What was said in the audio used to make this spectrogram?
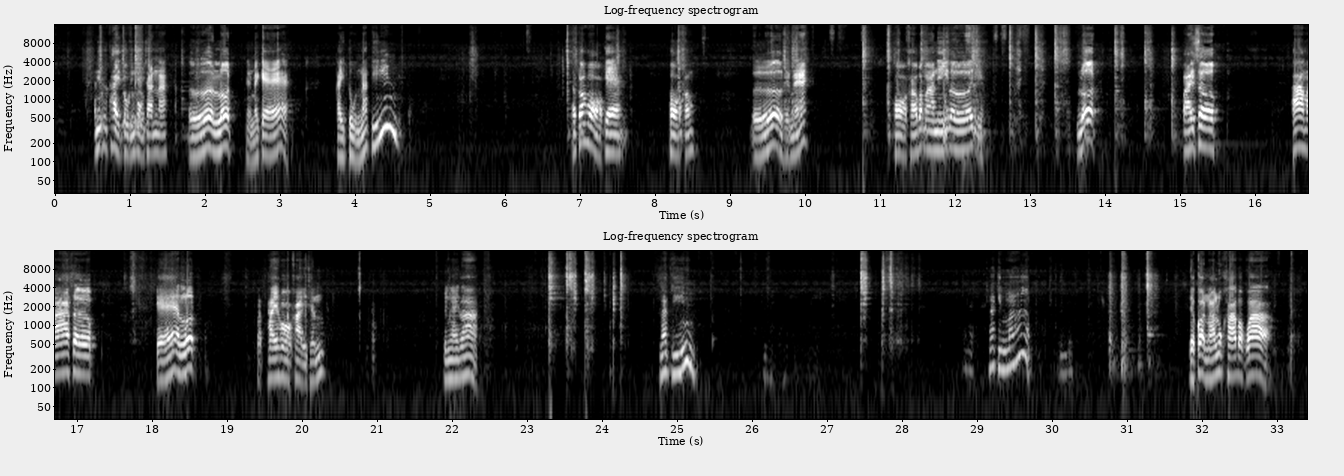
อันนี้คือไข่ตุ๋นของฉันนะเออเลิศเห็นไหมแก ไข่ตุ๋นน่ากินแล้วก็ห่อแกห่อเขาเออเห็นไหมห่อเขาประมาณนี้เลย เลิศไปเสิร์ฟอ่ามาเสิร์ฟแกเลิศ ผัดไทยห่อไข่ฉัน เป็นไงล่ะ น่ากิน น่ากินมาก เดี๋ยวก่อนนะลูกค้าบอกว่า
